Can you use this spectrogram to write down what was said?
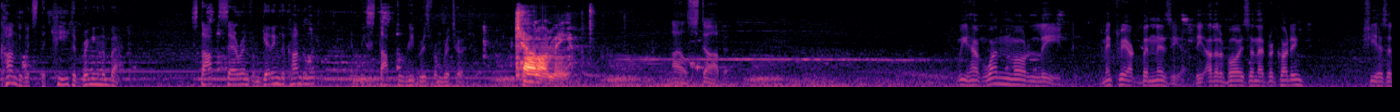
conduit's the key to bringing them back. Stop Saren from getting the conduit, and we stop the Reapers from returning. Count on me. I'll stop it. We have one more lead. Matriarch Benezia, the other voice in that recording. She has a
